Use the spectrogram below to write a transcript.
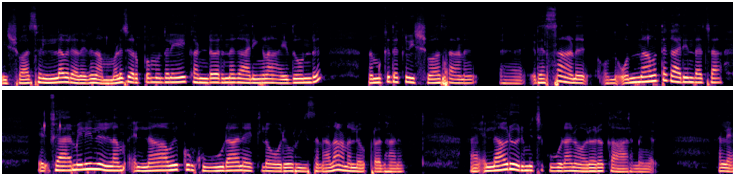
വിശ്വാസമുള്ളവർ അതായത് നമ്മൾ ചെറുപ്പം മുതലേ കണ്ടുവരുന്ന കാര്യങ്ങളായതുകൊണ്ട് നമുക്കിതൊക്കെ വിശ്വാസമാണ്. രസമാണ് ഒന്ന് ഒന്നാമത്തെ കാര്യം എന്താ വെച്ചാൽ ഫാമിലിയിലുള്ള എല്ലാവർക്കും കൂടാനായിട്ടുള്ള ഓരോ റീസൺ അതാണല്ലോ പ്രധാനം. എല്ലാവരും ഒരുമിച്ച് കൂടാൻ ഓരോരോ കാരണങ്ങൾ. അല്ലേ?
